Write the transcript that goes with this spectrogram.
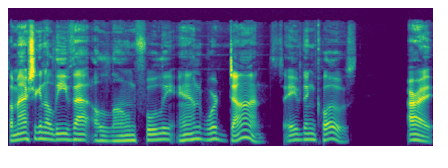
So I'm actually going to leave that alone fully and we're done. Saved and closed. All right,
